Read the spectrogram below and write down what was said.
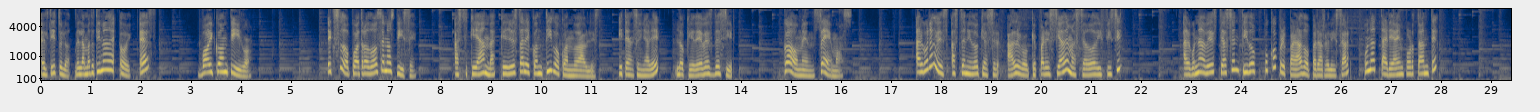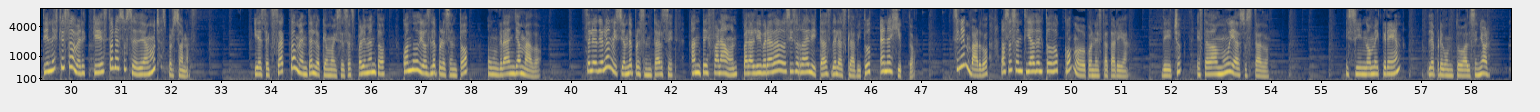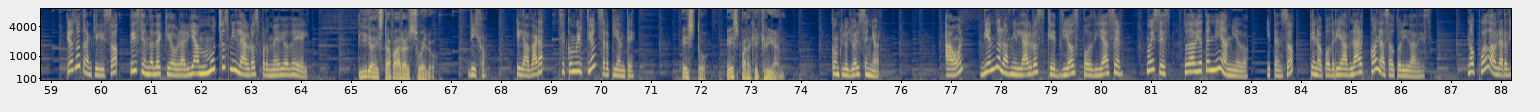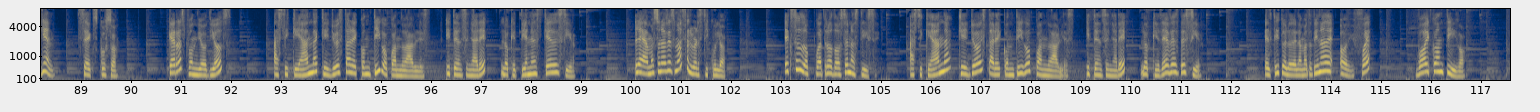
El título de la matutina de hoy es Voy contigo. Éxodo 4:12 nos dice, Así que anda, que yo estaré contigo cuando hables, y te enseñaré lo que debes decir. Comencemos. ¿Alguna vez has tenido que hacer algo que parecía demasiado difícil? ¿Alguna vez te has sentido poco preparado para realizar una tarea importante? Tienes que saber que esto le sucede a muchas personas. Y es exactamente lo que Moisés experimentó cuando Dios le presentó un gran llamado. Se le dio la misión de presentarse ante Faraón para liberar a los israelitas de la esclavitud en Egipto. Sin embargo, no se sentía del todo cómodo con esta tarea. De hecho, estaba muy asustado. ¿Y si no me creen? le preguntó al Señor. Dios lo tranquilizó diciéndole que obraría muchos milagros por medio de él. Tira esta vara al suelo, dijo, y la vara se convirtió en serpiente. Esto es para que crean, concluyó el Señor. Aún viendo los milagros que Dios podía hacer, Moisés todavía tenía miedo y pensó que no podría hablar con las autoridades. No puedo hablar bien, se excusó. ¿Qué respondió Dios? Así que anda que yo estaré contigo cuando hables y te enseñaré lo que tienes que decir. Leamos una vez más el versículo. Éxodo 4:12 nos dice, Así que anda que yo estaré contigo cuando hables y te enseñaré lo que debes decir. El título de la matutina de hoy fue Voy contigo.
